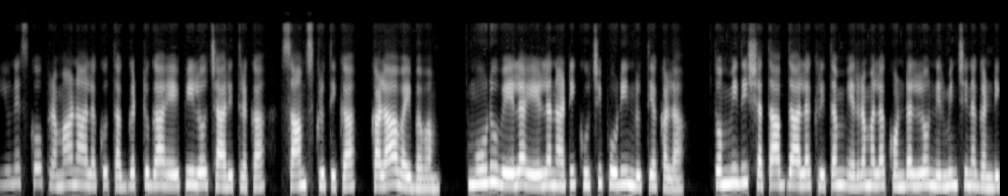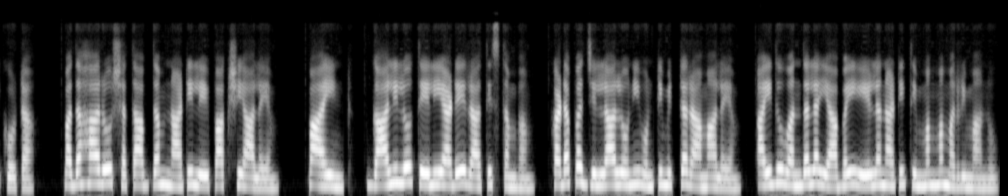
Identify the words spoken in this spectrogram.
యునెస్కో ప్రమాణాలకు తగ్గట్టుగా ఏపీలో చారిత్రక, సాంస్కృతిక, కళా వైభవం. మూడు వేల ఏళ్ళనాటి కూచిపూడి నృత్య కళ. తొమ్మిది శతాబ్దాల క్రితం ఎర్రమల కొండల్లో నిర్మించిన గండికోట. పదహారో శతాబ్దం నాటి లేపాక్షి ఆలయం. పాయింట్. గాలిలో తేలియాడే రాతి స్తంభం. కడప జిల్లాలోని ఒంటిమిట్ట రామాలయం. ఐదు వందల యాభై ఏళ్ళనాటి తిమ్మమ్మ మర్రిమాను.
